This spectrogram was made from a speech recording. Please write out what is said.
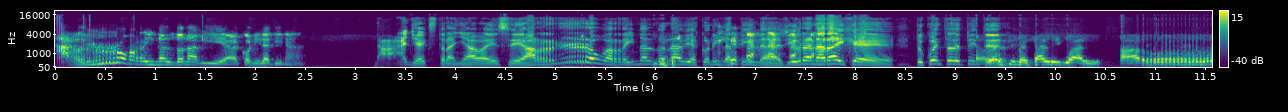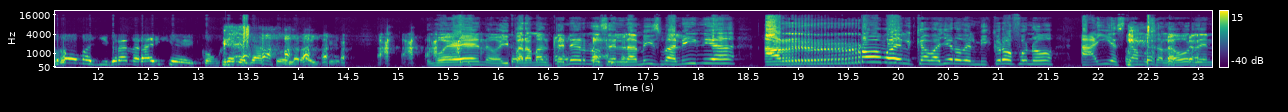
Arroba Reinaldo Navia con I latina. Ah, ya extrañaba ese arroba Reinaldo Navia con I latina. Gibran Araige, tu cuenta de Twitter. A ver si me sale igual. Arroba Gibran Araige con G de gato el Araige. Bueno, y para mantenernos en la misma línea, arroba el caballero del micrófono. Ahí estamos a la orden.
